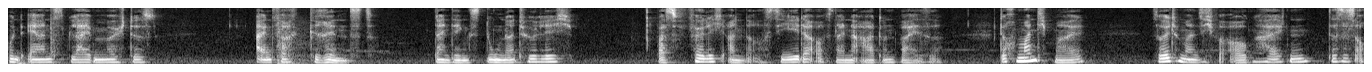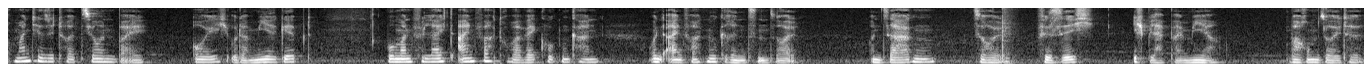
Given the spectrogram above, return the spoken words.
und ernst bleiben möchtest, einfach grinst. Dann denkst du natürlich was völlig anderes, jeder auf seine Art und Weise. Doch manchmal sollte man sich vor Augen halten, dass es auch manche Situationen bei euch oder mir gibt, wo man vielleicht einfach drüber weggucken kann und einfach nur grinsen soll und sagen soll für sich, ich bleib bei mir. Warum sollte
